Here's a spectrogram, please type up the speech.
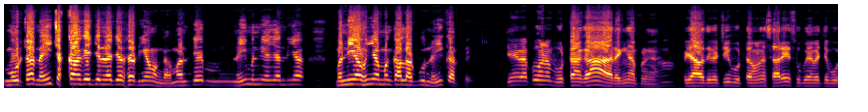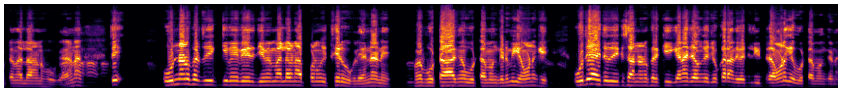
ਮੋਰਚਾ ਨਹੀਂ ਚੱਕਾਂਗੇ ਜਿੰਨਾ ਚਿਰ ਸਾਡੀਆਂ ਮੰਗਾਂ ਮੰਨਦੇ ਨਹੀਂ ਮੰਨੀਆਂ ਜਾਂਦੀਆਂ ਮੰਨੀਆਂ ਹੋਈਆਂ ਮੰਗਾਂ ਲਾਗੂ ਨਹੀਂ ਕਰਦੇ। ਜਿਵੇਂ ਬਾਪੂ ਹੁਣ ਵੋਟਾਂ ਗਾਂ ਆ ਰਹੀਆਂ ਆਪਣੀਆਂ ਪੰਜਾਬ ਦੇ ਵਿੱਚ ਵੀ ਵੋਟਾਂ ਹੋਣਗੀਆਂ ਸਾਰੇ ਸੂਬਿਆਂ ਵਿੱਚ ਵੋਟਾਂ ਦਾ ਐਲਾਨ ਹੋ ਗਿਆ ਹਨਾ? ਤੇ ਉਹਨਾਂ ਨੂੰ ਫਿਰ ਤੁਸੀਂ ਕਿਵੇਂ ਵੇਖ ਜਿਵੇਂ ਮੰਨ ਲਓ ਹੁਣ ਆਪਾਂ ਨੂੰ ਇੱਥੇ ਰੋਕ ਲਿਆ ਇਹਨਾਂ ਨੇ ਹੁਣ ਵੋਟਾਂ ਆ ਗਈਆਂ ਵੋਟਾਂ ਮੰਗਣ ਵੀ ਆਉਣਗੇ। ਉਹਦੇ ਵਾਸਤੇ ਤੁਸੀਂ ਕਿਸਾਨਾਂ ਨੂੰ ਫਿਰ ਕੀ ਕਹਿਣਾ ਚਾਹੋਗੇ ਜੋ ਘਰਾਂ ਦੇ ਵਿੱਚ ਲੀਡਰ ਆਉਣਗੇ ਵੋਟਾਂ ਮੰਗਣ?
